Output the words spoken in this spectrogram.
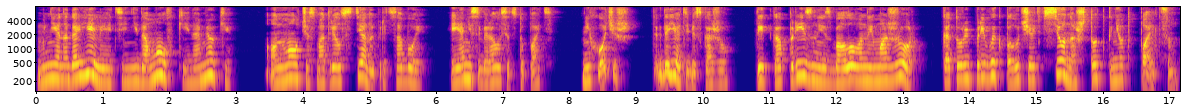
Мне надоели эти недомолвки и намеки. Он молча смотрел в стену перед собой, и я не собиралась отступать. Не хочешь? Тогда я тебе скажу. Ты капризный, избалованный мажор, который привык получать все, на что ткнет пальцем.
